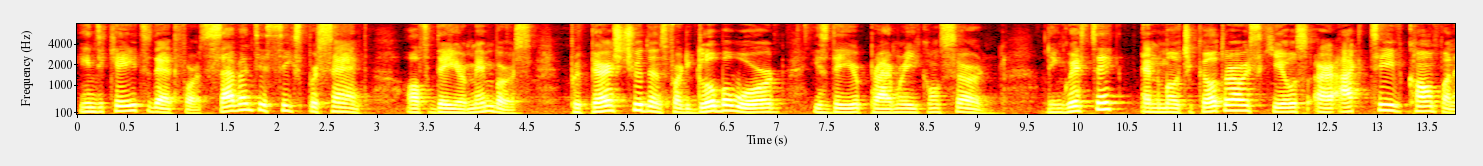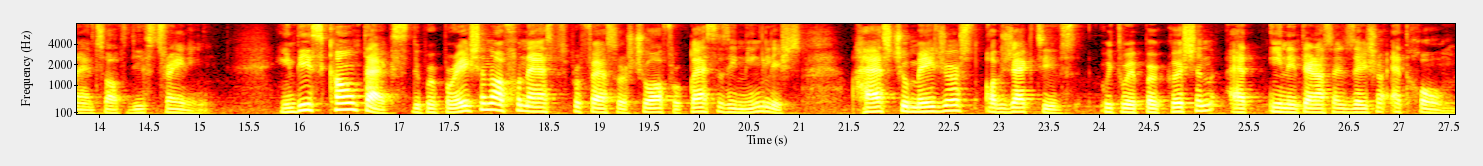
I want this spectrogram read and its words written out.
indicates that for 76% of their members, prepare students for the global world is their primary concern. Linguistic and multicultural skills are active components of this training. In this context, the preparation of UNESP's professors to offer classes in English has two major objectives with repercussion at, in internationalization at home.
